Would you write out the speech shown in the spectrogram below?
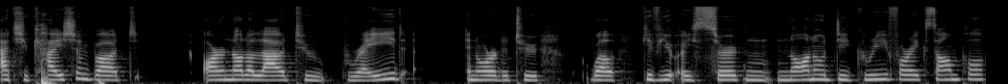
education but are not allowed to grade in order to well give you a certain nano degree for example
